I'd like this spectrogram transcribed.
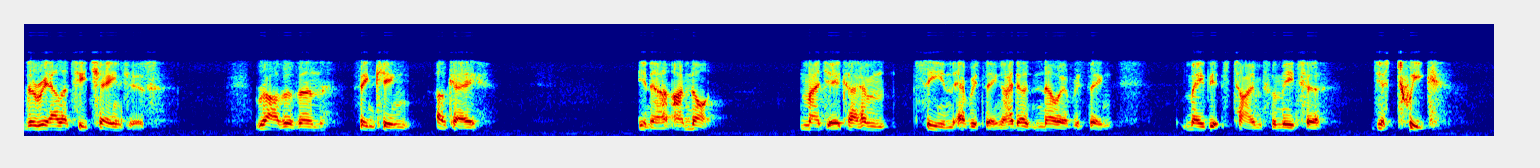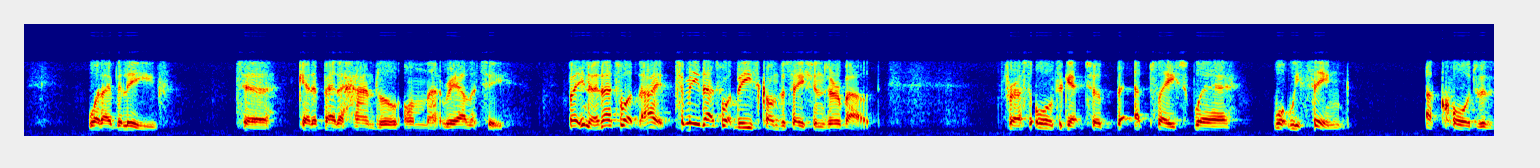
the reality changes, rather than thinking, okay, you know, I'm not magic. I haven't seen everything. I don't know everything. Maybe it's time for me to just tweak what I believe to get a better handle on that reality. But you know, that's what I, to me, that's what these conversations are about. For us all to get to a, a place where what we think accords with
